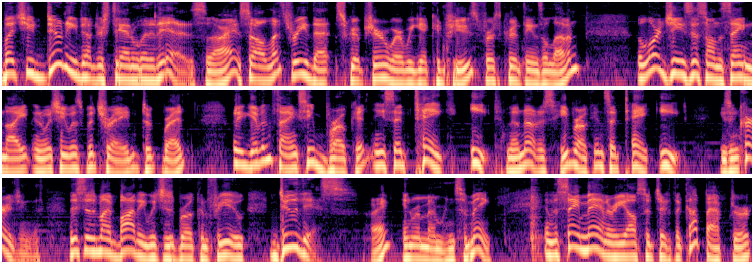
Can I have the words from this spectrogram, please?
but you do need to understand what it is. All right, so let's read that scripture where we get confused 1 Corinthians 11. The Lord Jesus, on the same night in which he was betrayed, took bread. When he had given thanks, he broke it, and he said, Take, eat. Now notice, he broke it and said, Take, eat. He's encouraging this. This is my body, which is broken for you. Do this, all right, in remembrance of me. In the same manner, he also took the cup after,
